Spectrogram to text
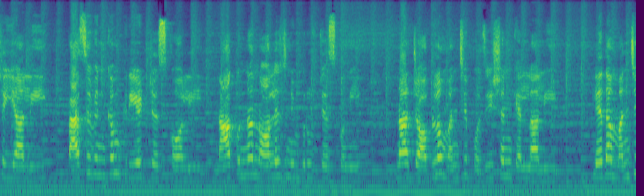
చెయ్యాలి ప్యాసివ్ ఇన్కమ్ క్రియేట్ చేసుకోవాలి. నాకున్న నాలెడ్జ్ని ఇంప్రూవ్ చేసుకుని నా జాబ్లో మంచి పొజిషన్కి వెళ్ళాలి లేదా మంచి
